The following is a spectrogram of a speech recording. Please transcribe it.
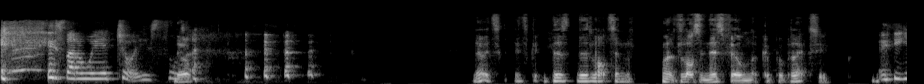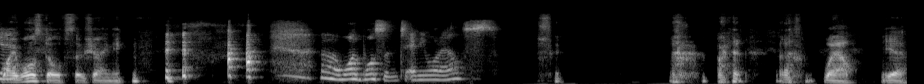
Is that a weird choice? Nope. No, it's it's there's there's lots in well, there's lots in this film that could perplex you. yeah. Why was Dolph so shiny? oh, why wasn't anyone else? Uh, well, yeah.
